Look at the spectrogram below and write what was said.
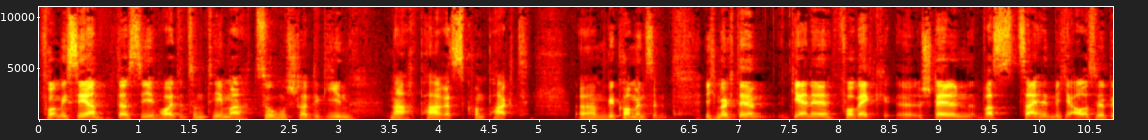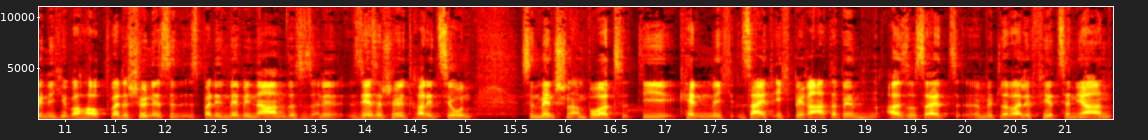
freue mich sehr, dass Sie heute zum Thema Zukunftsstrategien nach Paris Kompakt ähm, gekommen sind. Ich möchte gerne vorwegstellen, was zeichnet mich aus, wer bin ich überhaupt, weil das Schöne ist, ist bei den Webinaren, das ist eine sehr, sehr schöne Tradition, sind Menschen an Bord, die kennen mich seit ich Berater bin, also seit äh, mittlerweile 14 Jahren.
